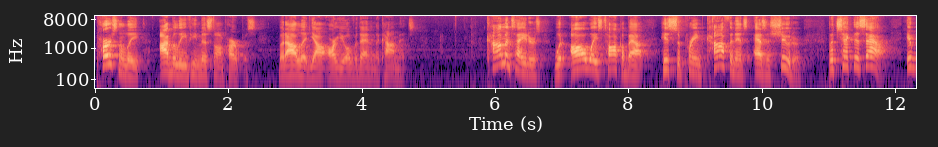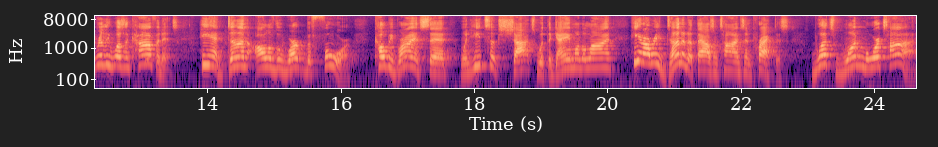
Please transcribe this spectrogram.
Personally, I believe he missed on purpose, but I'll let y'all argue over that in the comments. Commentators would always talk about his supreme confidence as a shooter. But check this out it really wasn't confidence. He had done all of the work before. Kobe Bryant said when he took shots with the game on the line, he had already done it a thousand times in practice. What's one more time?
